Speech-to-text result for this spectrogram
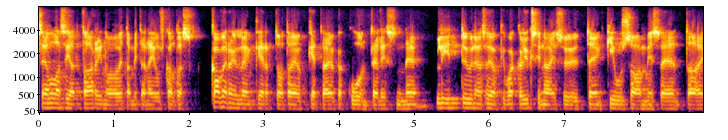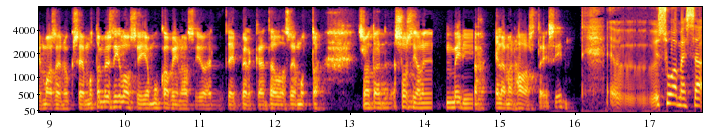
sellaisia tarinoita, mitä ne ei uskaltaisi kavereilleen kertoa tai ole ketään, joka kuuntelisi. Ne liittyy yleensä johonkin vaikka yksinäisyyteen, kiusaamiseen tai masennukseen, mutta myös iloisiin ja mukaviin asioihin, ei pelkkään tällaiseen, mutta sanotaan sosiaalinen media elämän haasteisiin. Suomessa,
